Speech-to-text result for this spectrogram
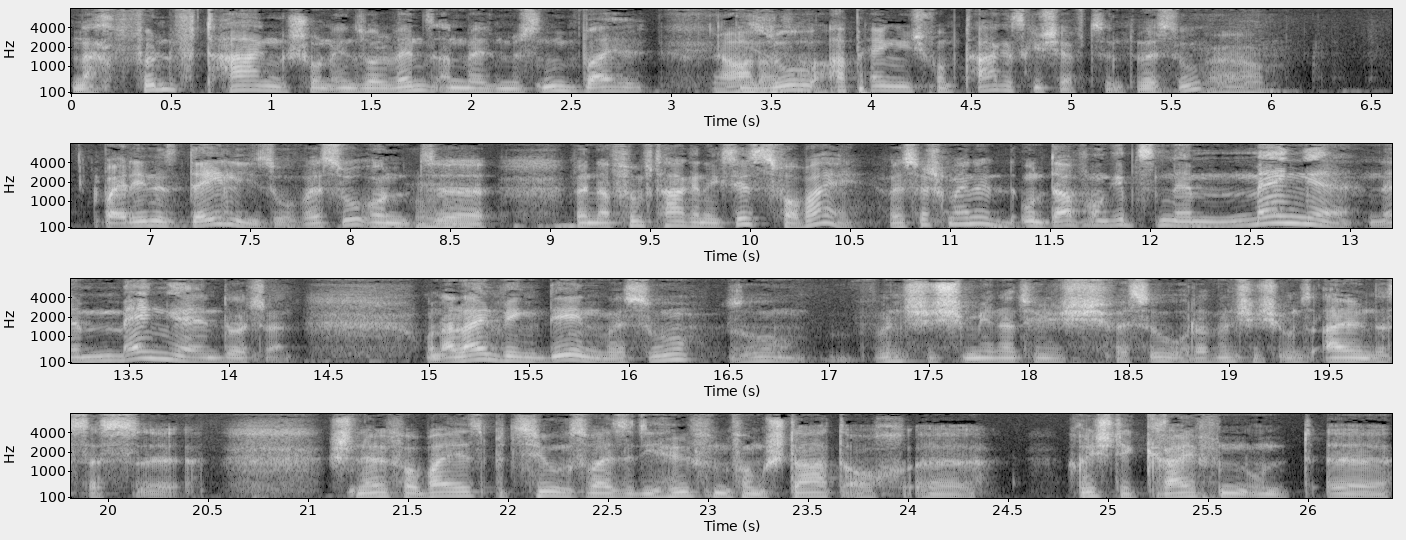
nach fünf Tagen schon Insolvenz anmelden müssen, weil Ja, die so abhängig vom Tagesgeschäft sind, weißt du? Ja. Bei denen ist daily so, weißt du? Und äh, wenn da fünf Tage nichts ist, ist vorbei. Weißt du, was ich meine? Und davon gibt's eine Menge, eine Menge in Deutschland. Und allein wegen denen, weißt du, so wünsche ich mir natürlich, weißt du, oder wünsche ich uns allen, dass das äh, schnell vorbei ist, beziehungsweise die Hilfen vom Staat auch äh, richtig greifen und äh,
